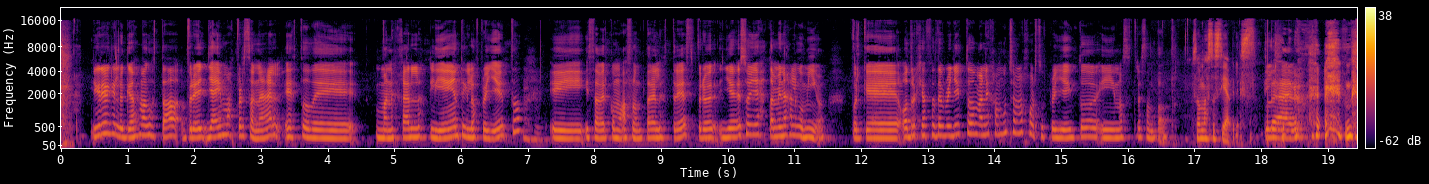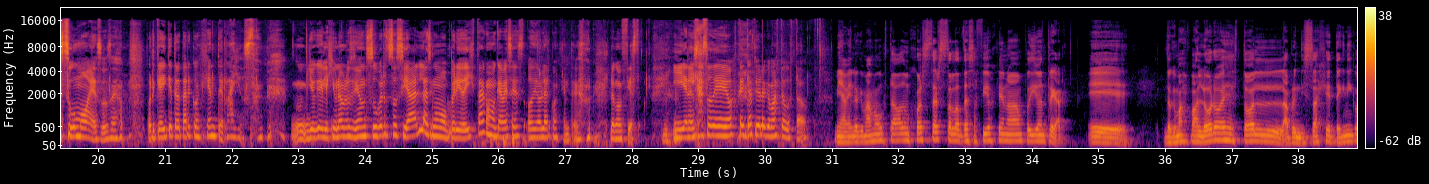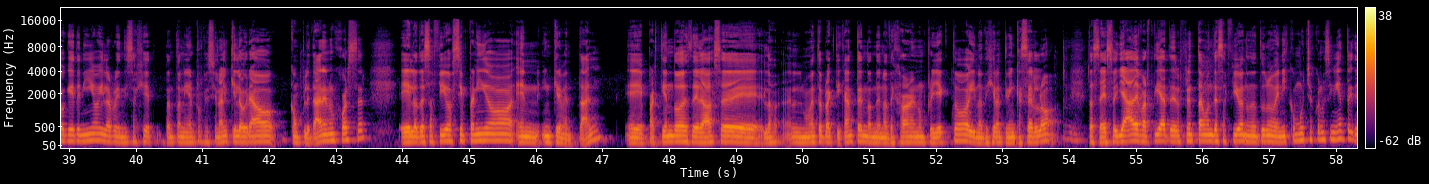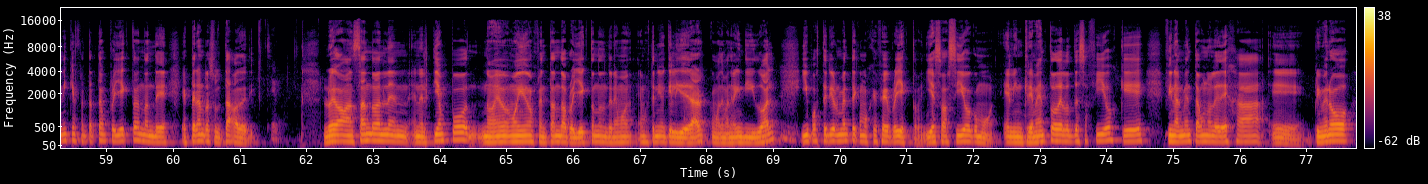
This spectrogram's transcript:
yo creo que lo que más me ha costado, pero ya es más personal, esto de manejar los clientes y los proyectos y, y saber cómo afrontar el estrés, pero yo- eso ya también es algo mío, porque otros jefes de proyecto manejan mucho mejor sus proyectos y no se estresan tanto. Son más sociables. Claro. Me sumo a eso, o sea, porque hay que tratar con gente, rayos. Yo que elegí una profesión súper social, así como periodista, como que a veces odio hablar con gente, lo confieso. Y en el caso de Oscar, ¿qué ha sido lo que más te ha gustado? Mira, a mí lo que más me ha gustado de un holster son los desafíos que nos han podido entregar. Eh, lo que más valoro es todo el aprendizaje técnico que he tenido y el aprendizaje tanto a nivel profesional que he logrado completar en un holster. Eh, los desafíos siempre han ido en incremental, eh, partiendo desde la base del momento de practicante en donde nos dejaron en un proyecto y nos dijeron tienen que hacerlo. Entonces eso ya de partida te enfrenta a un desafío en donde tú no venís con muchos conocimientos y tenés que enfrentarte a un proyecto en donde esperan resultados de ti. Luego avanzando en, el tiempo, nos hemos ido enfrentando a proyectos donde tenemos, hemos tenido que liderar como de manera individual y posteriormente como jefe de proyecto. Y eso ha sido como el incremento de los desafíos que finalmente a uno le deja, eh, primero,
